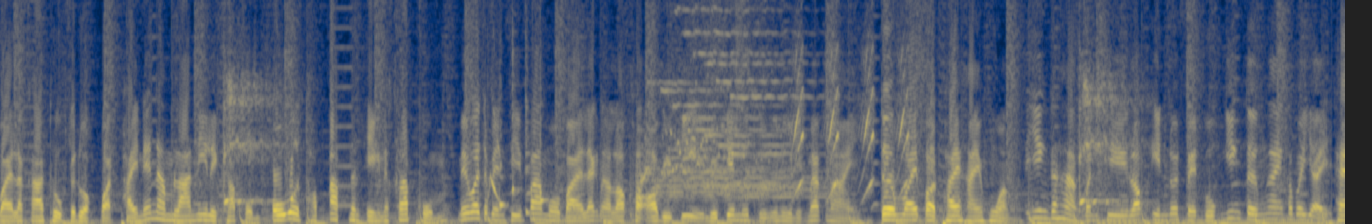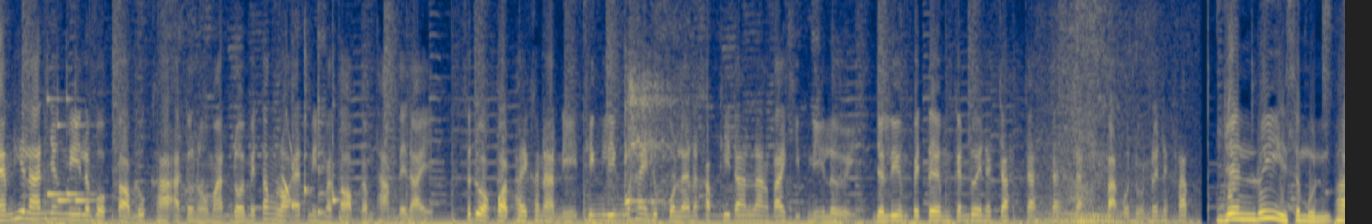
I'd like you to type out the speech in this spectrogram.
บายราคาถูกสะดวกปลอดภัยแนะนำร้านนี้เลยครับผม Over Top Up นั่นเองนะครับผม ไม่ว่าจะเป็นฟีฟ่าโมบายและนาล็อกของ All Beauty หรือเกมมือถืออื่นๆอีกมากมาย เติมไวปลอดภัยหายห่วง ยิ่งถ้าหากบัญชีล็อกอินด้วย Facebook ยิ่งเติมง่ายเข้าไปใหญ่ แถมที่ร้านยังมีระบบตอบลูกค้าอัตโนมัติ โดยไม่ต้องรอแอดมินมาตอบคำถามใดๆ สะดวกปลอดภัยขนาดนี้ทิ้งลิงก์ไว้ให้ทุกคนแล้วนะครับ ที่ด้านล่างใต้คลิปนี้เลย อย่าลืมไปเติมกันด้วยนะจ๊ะจ๊ะจ๊ะจ๊ะฝากอุดหนุนด้วยนะครับ เยนรี่สมุนไพร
